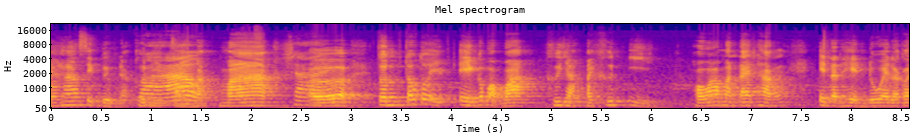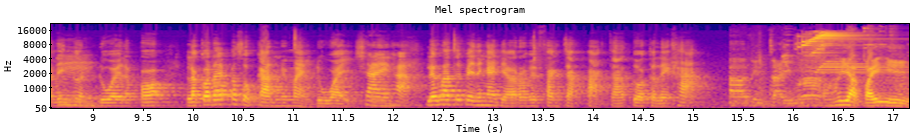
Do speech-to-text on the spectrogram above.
150 ดื่มเนี่ยคือดีใจว้าวมากใช่ ๆเออ จนเจ้าตัวเองก็บอกว่าคืออยากไปขึ้นอีก เพราะว่ามันได้ทั้งเอนเตอร์เทนด้วยแล้วก็ได้เงินด้วยแล้วก็แล้วก็ได้ประสบการณ์ใหม่ ๆ ด้วยใช่ค่ะ เรื่องราวจะเป็นยังไงเดี๋ยวเราไปฟังจากปากเจ้าตัวกันเลยค่ะ ติดใจมากอยากไปอีก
